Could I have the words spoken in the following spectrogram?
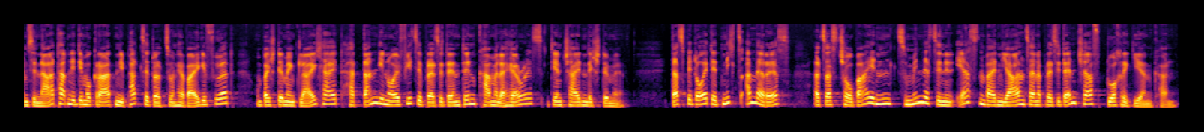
im Senat haben die Demokraten die Pattsituation herbeigeführt und bei Stimmengleichheit hat dann die neue Vizepräsidentin Kamala Harris die entscheidende Stimme. Das bedeutet nichts anderes, als dass Joe Biden zumindest in den ersten beiden Jahren seiner Präsidentschaft durchregieren kann.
